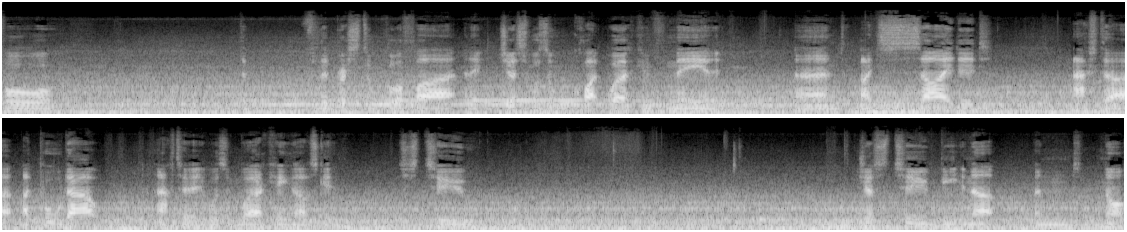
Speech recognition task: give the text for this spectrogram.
for the Bristol qualifier, and it just wasn't quite working for me. And, it, and I decided after I pulled out, after it wasn't working, I was getting just too just too beaten up and not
